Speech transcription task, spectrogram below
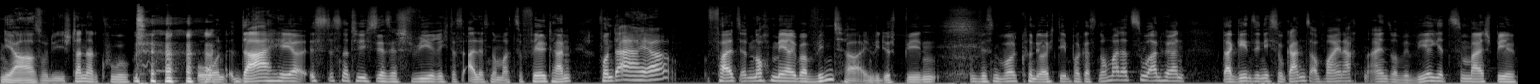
Ja, so die Standard-Crew. und daher ist es natürlich sehr, sehr schwierig, das alles nochmal zu filtern. Von daher, falls ihr noch mehr über Winter in Videospielen wissen wollt, könnt ihr euch den Podcast nochmal dazu anhören. Da gehen sie nicht so ganz auf Weihnachten ein, so wie wir jetzt zum Beispiel.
